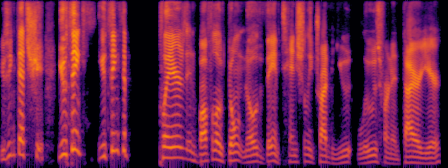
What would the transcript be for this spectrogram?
You think that shit? You think you think the players in Buffalo don't know that they intentionally tried to u- lose for an entire year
